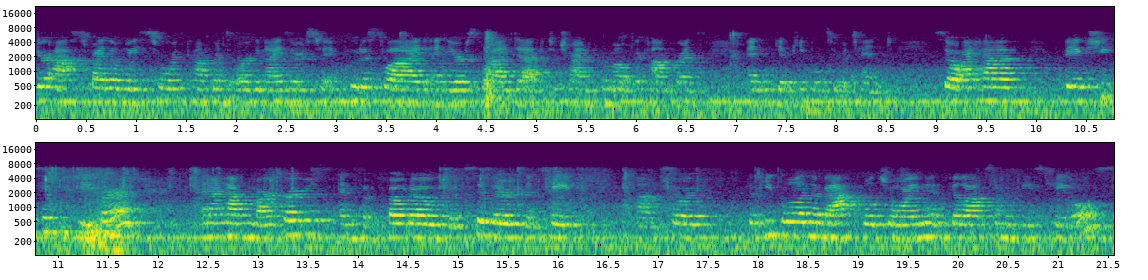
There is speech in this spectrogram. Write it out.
you're asked by the Waste to Worth conference organizers to include a slide in your slide deck to try and promote the conference and get people to attend. So I have big sheets of paper, and I have markers and some photos and scissors and tape. Um, so if the people in the back will join and fill out some of these tables,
